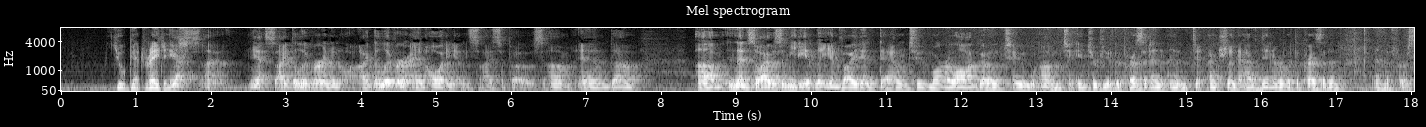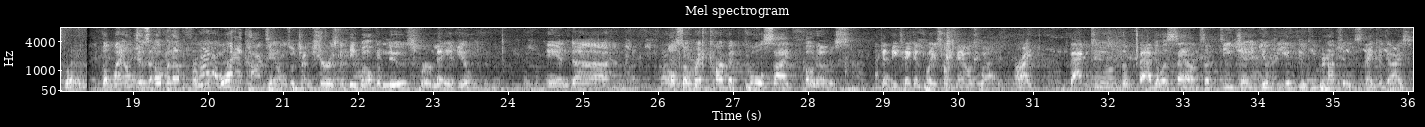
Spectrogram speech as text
You get ratings. Yes. I, Yes, I deliver an I deliver an audience, I suppose, um, and um, um, and then so I was immediately invited down to Mar-a-Lago to um, to interview the president and to actually to have dinner with the president and the first lady. The lounges open up for morning cocktails, which I'm sure is going to be welcome news for many of you, and uh, also red carpet poolside photos can be taking place right now as well. All right back to the fabulous sounds of DJ Yuki of Yuki Productions. Thank you, guys.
